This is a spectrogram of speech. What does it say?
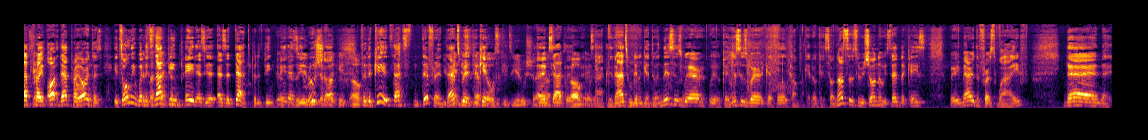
that you pri- said. uh, that Okay. prioritized. It's only when That's it's not being paid as a, as a debt, but it's being paid as as a Yerusha Yerusha for the kids. Oh, for the kids. That's different. You that's where you can't. those kids Yerusha. Exactly. Okay. Exactly. That's what we're going to get to, and this is where we okay. This is where it gets a little complicated. Okay, so Nasas Rishona, we said the case where he married the first wife, then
